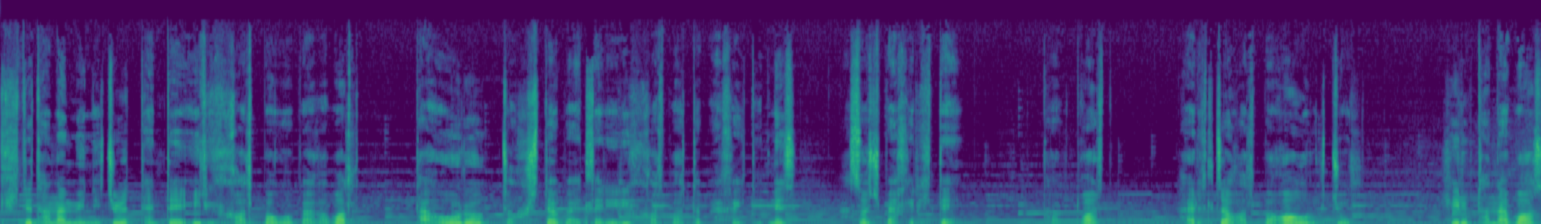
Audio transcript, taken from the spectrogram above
Гэхдээ танаа менежерүүд тантай эргэх холбоогүй байгаа бол та өөрөө зохистой байдлаар эрэх холбоотой байхыг тэднээс асууж байх хэрэгтэй. 5 дугаарт харилцаа холбоогоо өргөжүүл. Хэрв танай босс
